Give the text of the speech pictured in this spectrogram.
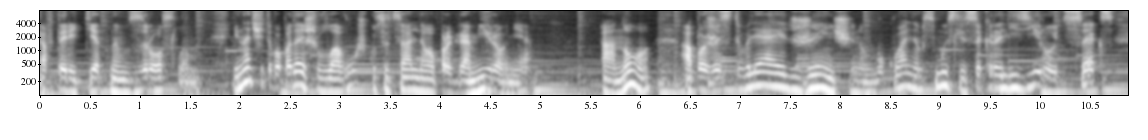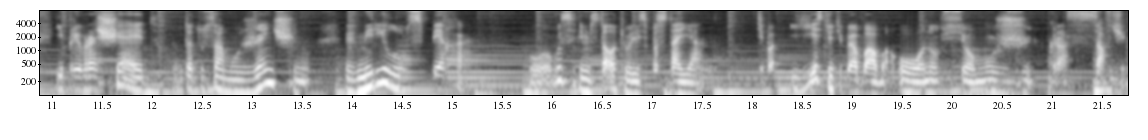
авторитетным взрослым. Иначе ты попадаешь в ловушку социального программирования. Оно обожествляет женщину, в буквальном смысле сакрализирует секс и превращает вот эту самую женщину в мерилу успеха. О, вы с этим сталкивались постоянно. Типа, есть у тебя баба? О, ну все, мужик, красавчик.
